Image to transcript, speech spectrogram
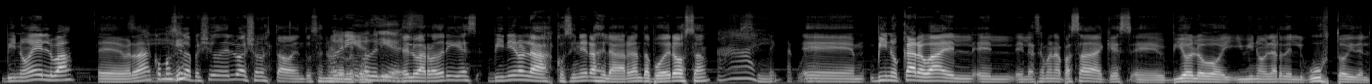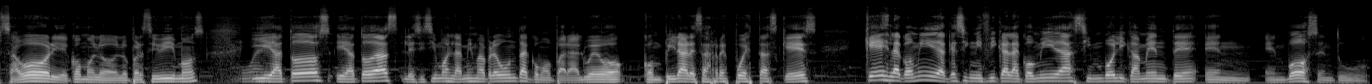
vino Elba, eh, ¿verdad? Sí. ¿Cómo es el apellido de Elba? Yo no estaba, entonces no lo Rodríguez. recuerdo. Rodríguez. Elba Rodríguez. Vinieron las cocineras de la Garganta Poderosa. Ah, Sí. espectacular. Eh, vino Carva el, el- el- la semana pasada, que es eh, biólogo y, vino a hablar del gusto y del sabor y de cómo lo, lo percibimos. Y a todos y a todas les hicimos la misma pregunta como para luego compilar esas respuestas, que es ¿qué es la comida? ¿Qué significa la comida simbólicamente en, en vos, en tu,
